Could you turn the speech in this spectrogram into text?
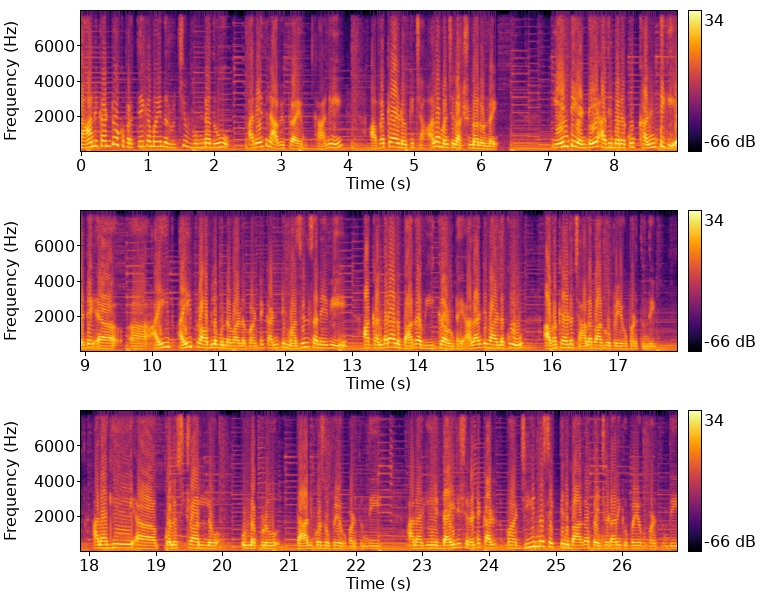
దానికంటూ ఒక ప్రత్యేకమైన రుచి ఉండదు అనేది నా అభిప్రాయం. కానీ అవకాడోకి చాలా మంచి లక్షణాలు ఉన్నాయి ఏంటి అంటే అది మనకు కంటికి అంటే ఐ ఐ ప్రాబ్లం ఉన్న వాళ్ళకు అంటే కంటి మజిల్స్ అనేవి ఆ కండరాలు బాగా వీక్గా ఉంటాయి. అలాంటి వాళ్ళకు అవకాడో చాలా బాగా ఉపయోగపడుతుంది. అలాగే కొలెస్ట్రాల్ ఉన్నప్పుడు దానికోసం ఉపయోగపడుతుంది. అలాగే డైజెషన్ అంటే కల్ మా జీర్ణశక్తిని బాగా పెంచడానికి ఉపయోగపడుతుంది.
